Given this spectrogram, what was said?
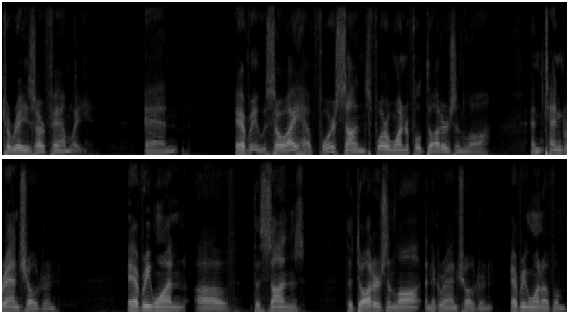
to raise our family. And every so I have four sons, four wonderful daughters-in-law, and 10 grandchildren. Every one of the sons, the daughters-in-law, and the grandchildren, every one of them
